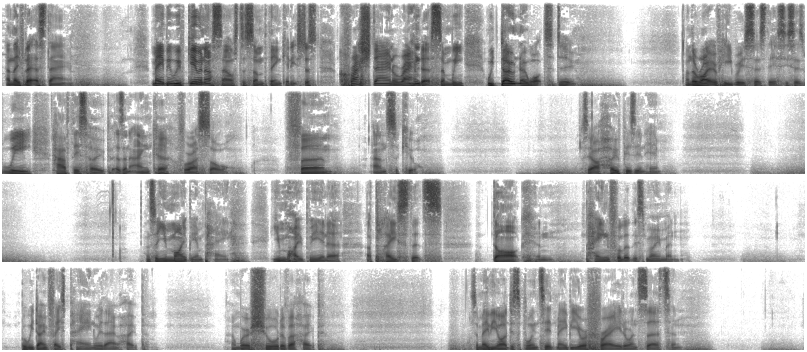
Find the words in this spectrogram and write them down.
and they've let us down. Maybe we've given ourselves to something and it's just crashed down around us and we, we don't know what to do. And the writer of Hebrews says this He says, We have this hope as an anchor for our soul, firm and secure. See, our hope is in Him. And so you might be in pain. You might be in a, a place that's dark and painful at this moment. But we don't face pain without hope. And we're assured of a hope. So maybe you are disappointed, maybe you're afraid or uncertain.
